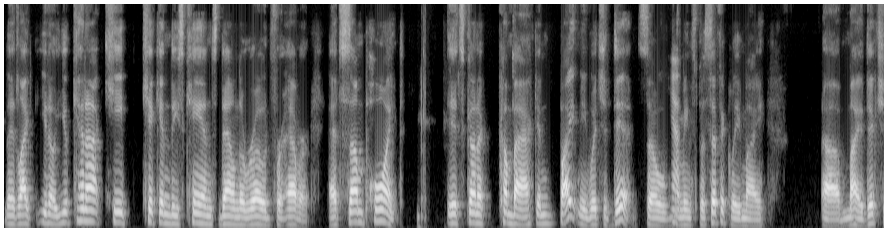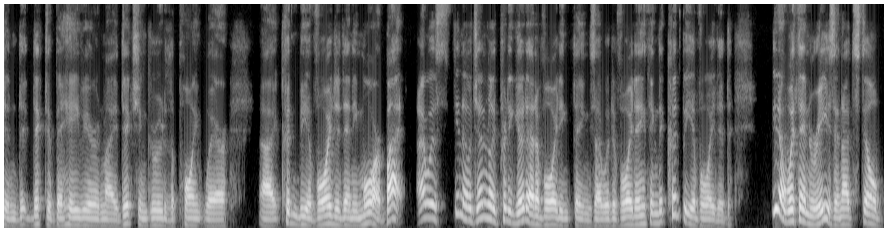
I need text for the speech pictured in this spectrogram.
that, like, you know, you cannot keep kicking these cans down the road forever. At some point, it's going to come back and bite me, which it did. So, yeah. I mean, specifically, my uh, my addiction, addictive behavior, and my addiction grew to the point where uh, it couldn't be avoided anymore. But I was, you know, generally pretty good at avoiding things. I would avoid anything that could be avoided, you know, within reason. I'd still,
